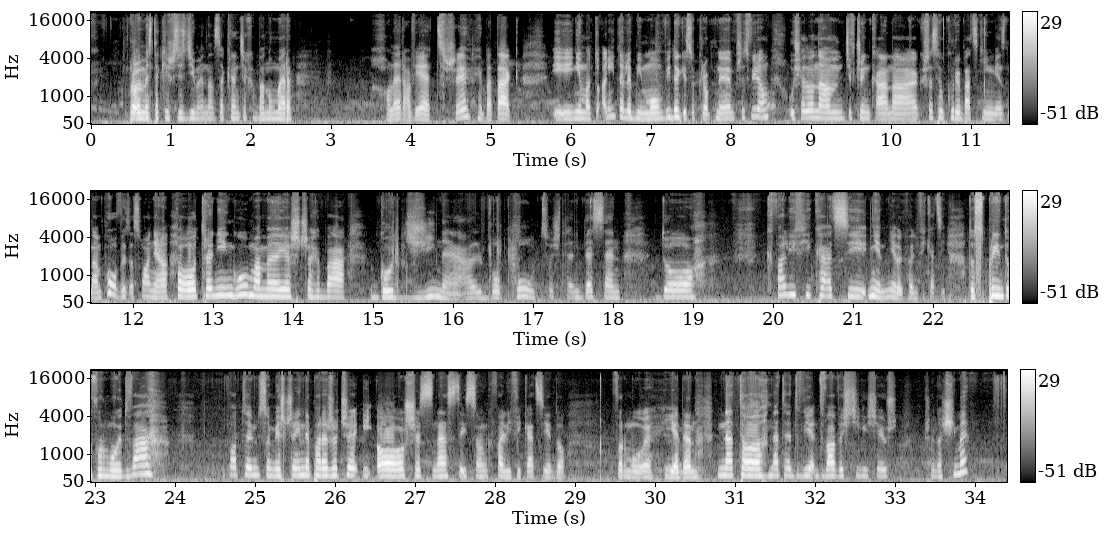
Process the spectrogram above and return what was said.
Problem jest taki, że siedzimy na zakręcie chyba numer cholera wie, trzy, chyba tak. I nie ma tu ani telebimu, widok jest okropny. Przed chwilą usiadła nam dziewczynka na krzesełku rybackim, więc nam połowy zasłania. Po treningu mamy jeszcze chyba godzinę albo pół, coś ten desen do kwalifikacji, nie, nie do kwalifikacji, do sprintu Formuły 2. Po tym są jeszcze inne parę rzeczy i o 16 są kwalifikacje do Formuły 1. Na, to, na te dwie, dwa wyścigi się już przenosimy.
